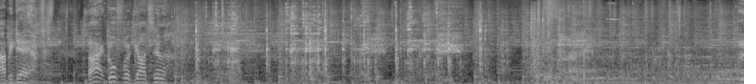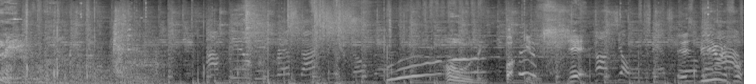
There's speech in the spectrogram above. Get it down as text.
Well, I'll be damned. All right, go for it, Godzilla. Holy fucking shit. It's beautiful.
